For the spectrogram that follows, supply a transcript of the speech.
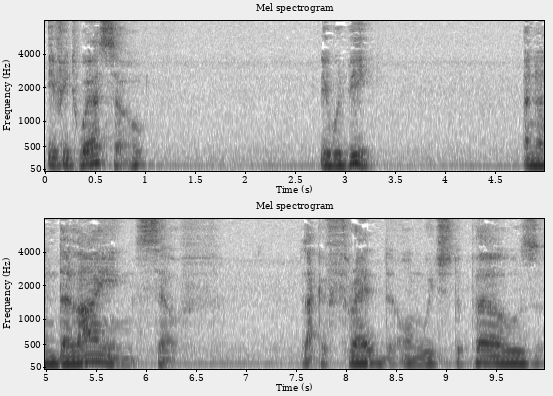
If it were so, it would be an underlying self, like a thread on which the pearls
